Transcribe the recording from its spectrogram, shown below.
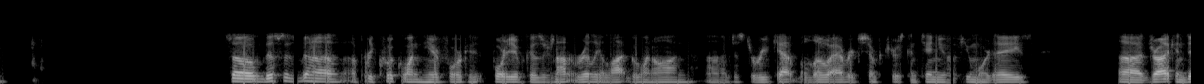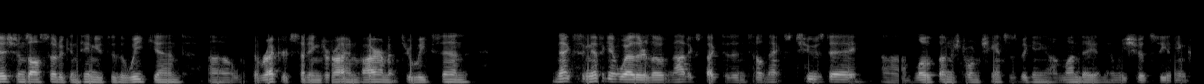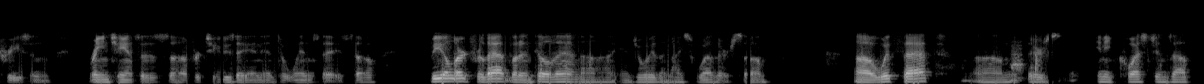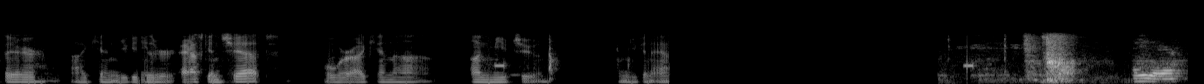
So this has been a, a, pretty quick one here for for you because there's not really a lot going on. Uh, just to recap, below average temperatures continue a few more days. Uh, dry conditions also to continue through the weekend uh, with the record-setting dry environment through week's end. Next significant weather, though, not expected until next Tuesday. Uh, low thunderstorm chances beginning on Monday, and then we should see an increase in rain chances uh, for Tuesday and into Wednesday. So be alert for that. But until then, uh, enjoy the nice weather. So uh, with that, um, if there's any questions out there, I can you can either ask in chat or I can unmute you and you can ask. Hey there.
